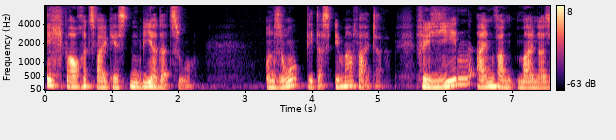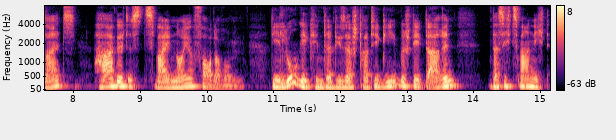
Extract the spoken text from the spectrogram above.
Ich brauche zwei Kästen Bier dazu. Und so geht das immer weiter. Für jeden Einwand meinerseits hagelt es zwei neue Forderungen. Die Logik hinter dieser Strategie besteht darin, dass ich zwar nicht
